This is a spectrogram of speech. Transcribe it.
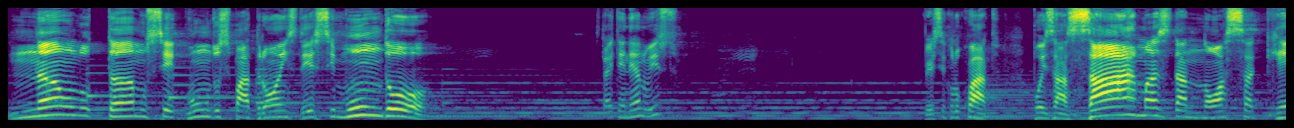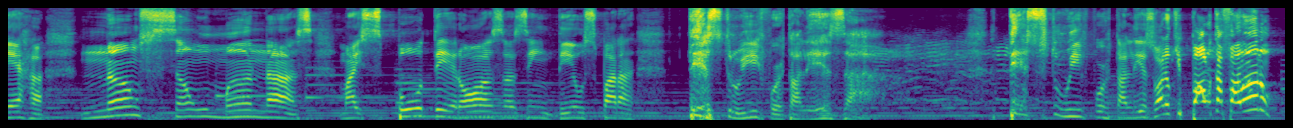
não lutamos segundo os padrões desse mundo. Está entendendo isso? Versículo 4 pois as armas da nossa guerra não são humanas, mas poderosas em Deus para destruir fortaleza. Destruir fortaleza. Olha o que Paulo está falando.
